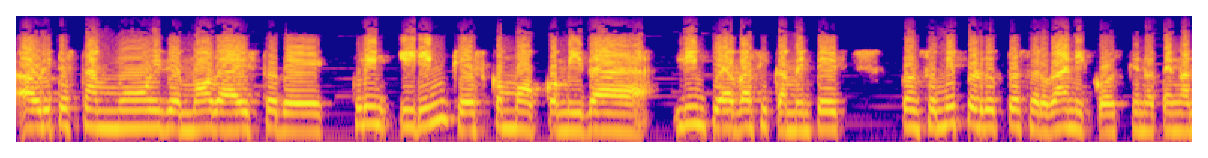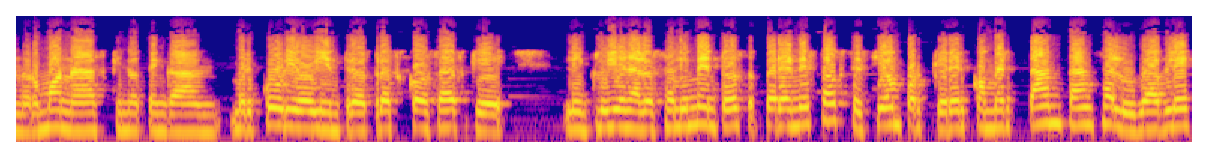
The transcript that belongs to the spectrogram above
ahorita está muy de moda esto de clean eating, que es como comida limpia, básicamente es consumir productos orgánicos que no tengan hormonas, que no tengan mercurio y entre otras cosas que le incluyen a los alimentos, pero en esta obsesión por querer comer tan, tan saludable,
